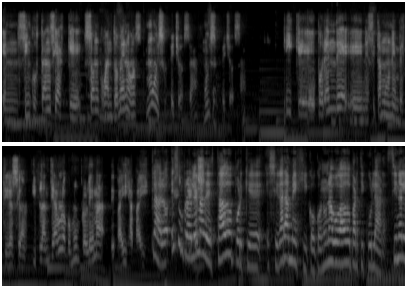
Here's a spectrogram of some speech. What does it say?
en circunstancias que son cuanto menos muy sospechosas, muy sospechosas, y que por ende eh, necesitamos una investigación y plantearlo como un problema de país a país. Claro, es un problema de Estado porque llegar a México con un abogado particular, sin el,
